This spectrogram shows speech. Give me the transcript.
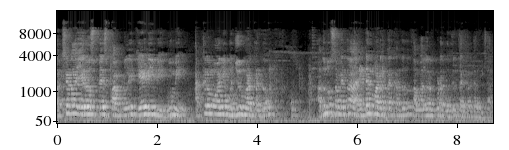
ರಕ್ಷಣಾ ಏರೋಸ್ಪೇಸ್ ಪಾರ್ಕ್ನಲ್ಲಿ ಕೆ ಡಿ ಬಿ ಭೂಮಿ ಅಕ್ರಮವಾಗಿ ಮಂಜೂರು ಮಾಡ್ಕೊಂಡು ಅದನ್ನು ಸಮೇತ ರಿಟರ್ನ್ ಮಾಡಿರ್ತಕ್ಕಂಥದ್ದು ತಮ್ಮೆಲ್ಲರೂ ಕೂಡ ಗೊತ್ತಿರ್ತಕ್ಕಂಥ ವಿಚಾರ.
